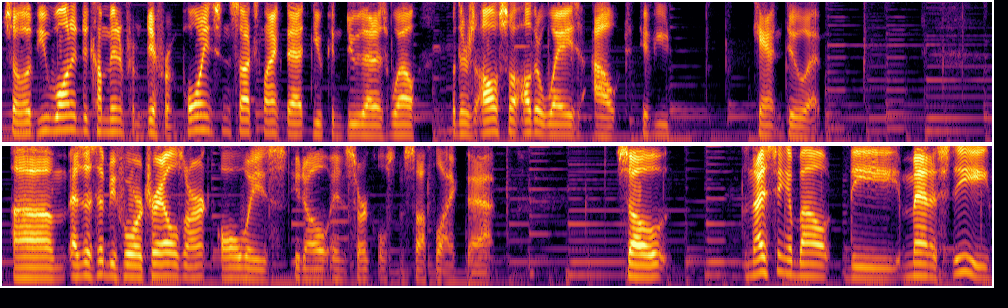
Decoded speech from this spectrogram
So if you wanted to come in from different points and such like that, you can do that as well. But there's also other ways out if you can't do it. Um, as I said before, trails aren't always, you know, in circles and stuff like that. So, the nice thing about the Manistee,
